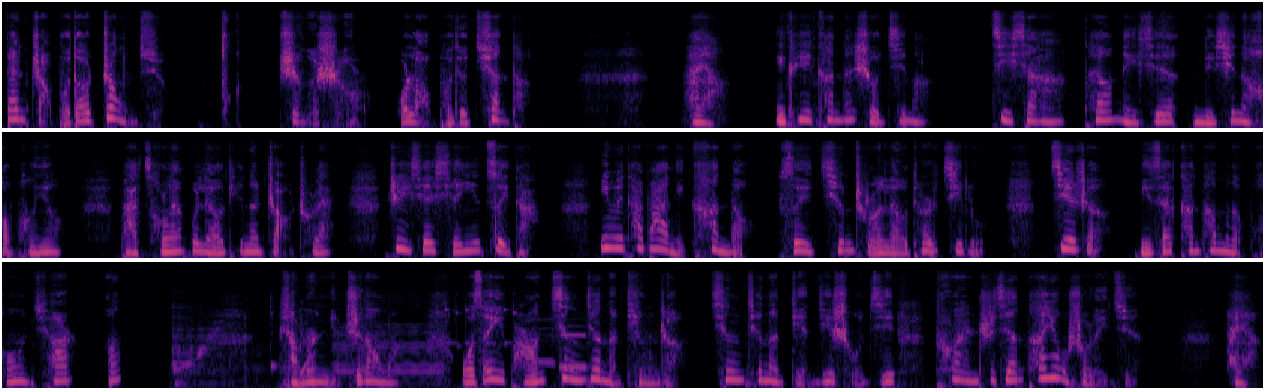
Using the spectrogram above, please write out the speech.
但找不到证据。这个时候，我老婆就劝他：“哎呀，你可以看他手机嘛，记下他有哪些女性的好朋友，把从来不聊天的找出来，这些嫌疑最大，因为他怕你看到，所以清除了聊天记录。接着你再看他们的朋友圈啊。”小妹，你知道吗？我在一旁静静的听着，轻轻的点击手机，突然之间他又说了一句：“哎呀，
